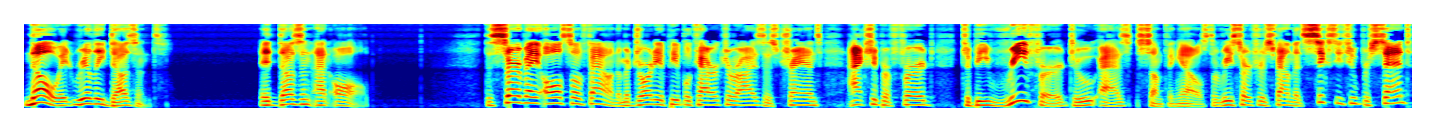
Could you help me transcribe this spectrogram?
No, it really doesn't. It doesn't at all. The survey also found a majority of people characterized as trans actually preferred to be referred to as something else. The researchers found that 62%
